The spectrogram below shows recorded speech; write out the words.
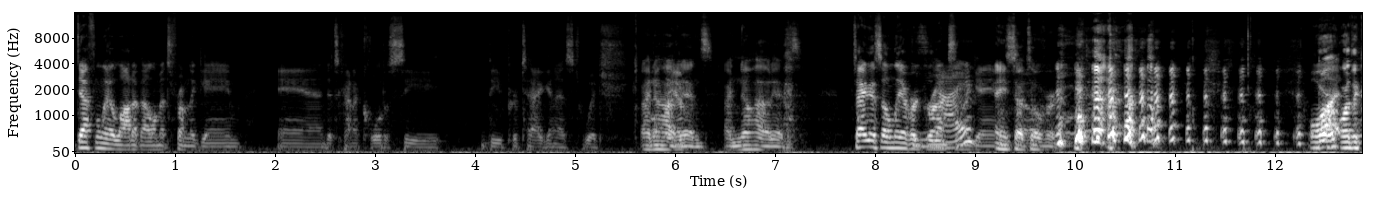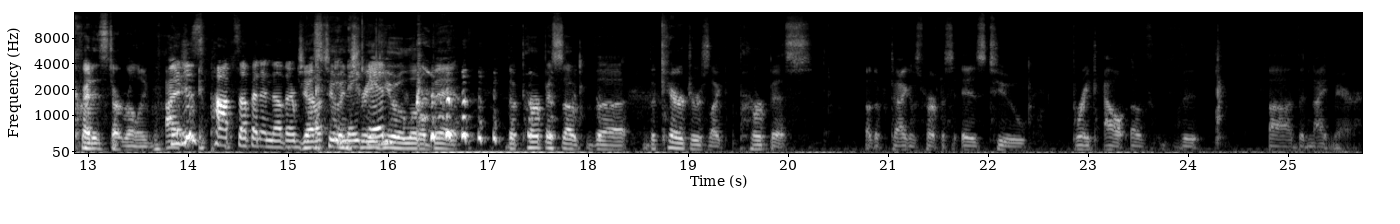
definitely a lot of elements from the game, and it's kind of cool to see the protagonist, which I know how only it ends. I know how it ends. Protagonist only ever Does he grunts in the game, And he starts so- over. or or the credits start rolling. he I- just pops up in another just book to intrigue you a little bit the purpose of the the character's like purpose of the protagonist's purpose is to break out of the uh, the nightmare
